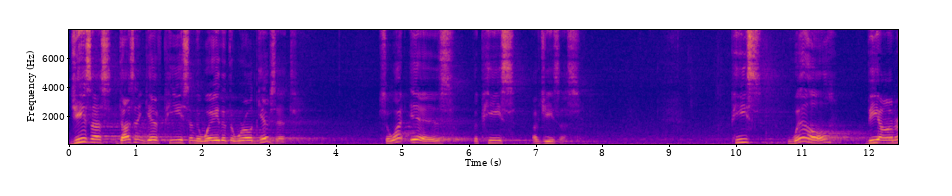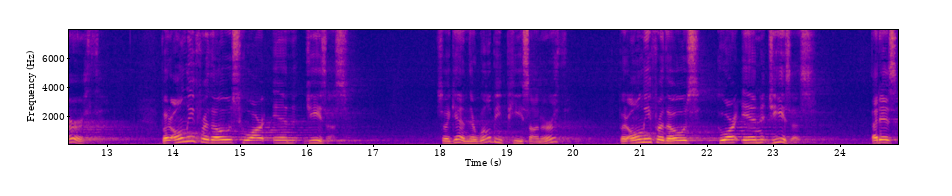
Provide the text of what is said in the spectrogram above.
Jesus doesn't give peace in the way that the world gives it. So, what is the peace of Jesus? Peace will be on earth, but only for those who are in Jesus. So, again, there will be peace on earth, but only for those who are in Jesus. That is,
